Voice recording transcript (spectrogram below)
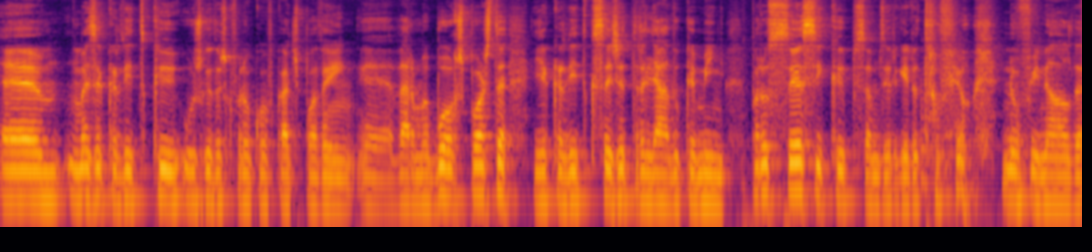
uh, mas acredito que os jogadores que foram convocados podem uh, dar uma boa resposta e acredito que seja trilhado o caminho para o sucesso e que possamos erguer o troféu no final da,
